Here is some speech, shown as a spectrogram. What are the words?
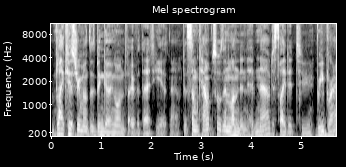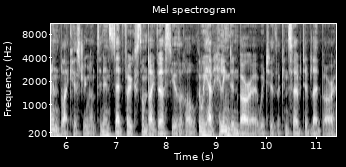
Black History Month has been going on for over 30 years now. But some councils in London have now decided to rebrand Black History Month and instead focus on diversity as a whole. So we have Hillingdon Borough, which is a conservative led borough,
